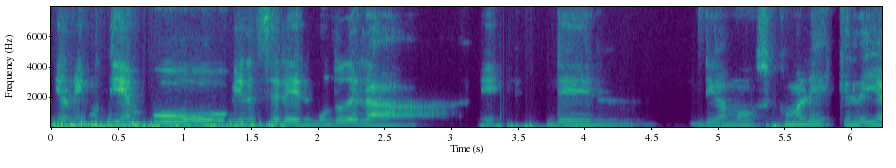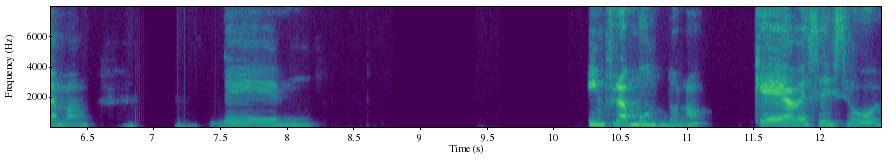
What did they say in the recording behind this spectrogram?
y al mismo tiempo viene a ser el mundo de la, eh, del, digamos, ¿cómo le, que le llaman? De mm, inframundo, ¿no? Que a veces dice, uy,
